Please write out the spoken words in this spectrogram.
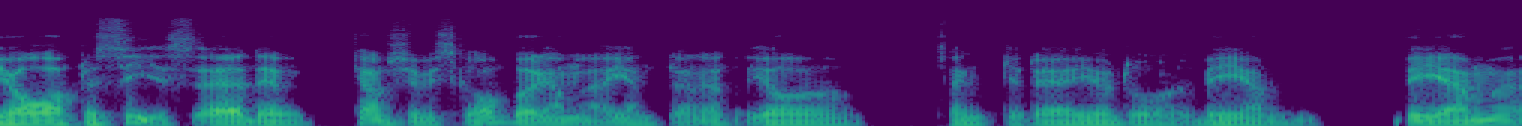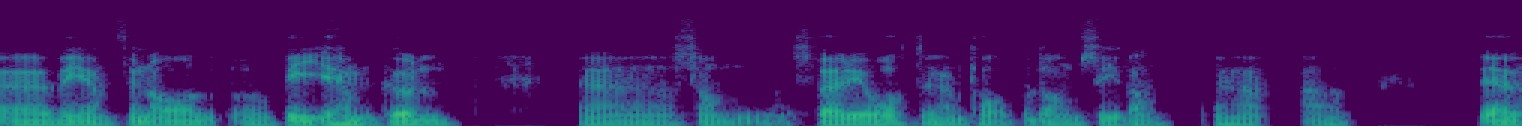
Ja, precis. Eh, det kanske vi ska börja med egentligen. Jag tänker det är ju då VM, VM, eh, VM-final och VM-guld eh, som Sverige återigen tar på damsidan. Eh, det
